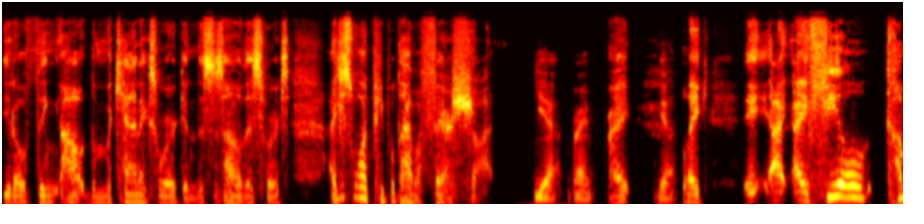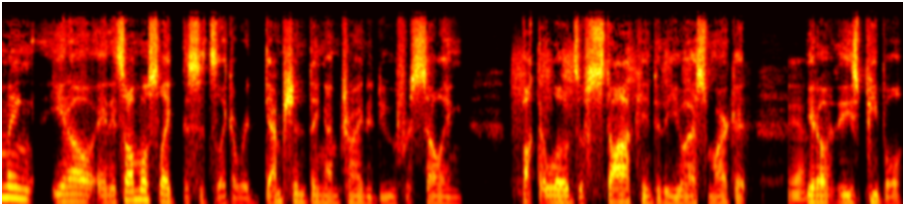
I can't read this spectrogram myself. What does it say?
you know thing how the mechanics work and this is how this works. I just want people to have a fair shot. Yeah. Right. right? Yeah. Like eh, I, I feel coming, you know, and it's almost like this. It's like a redemption thing I'm trying to do for selling bucket loads of stock into the U.S. market. Yeah. You know, these people,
